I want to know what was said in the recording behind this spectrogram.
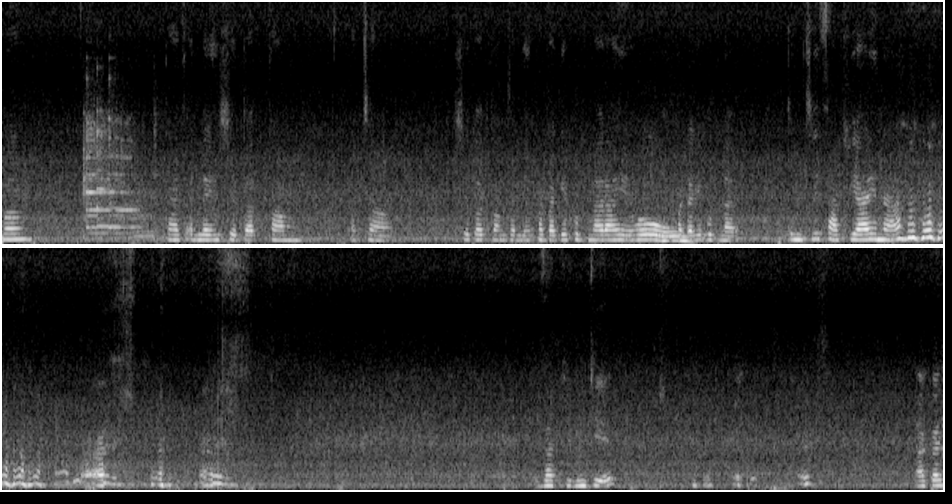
मग काय चाललंय? शेतात काम. अच्छा. शेतात काम चाललंय. फटाके फुटणार आहे. हो हम्म. फटाके फुटणार. तुमची साक्षी आहे ना? साक्षी तुमची आहे? आकाश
